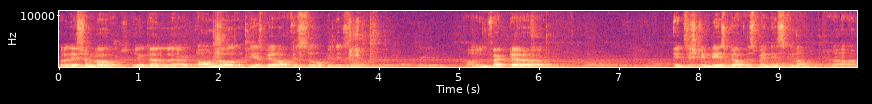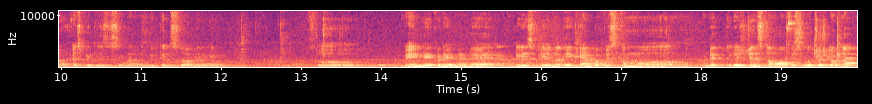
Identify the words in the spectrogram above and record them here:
ప్రదేశంలో జగిత్యాల టౌన్లో డిఎస్పీ ఆఫీస్ ఓపెన్ చేశాం in fact existing DSP office మేము తీసుకున్నాం. ఎస్పీ తీసేసుకున్నారు. మీకు తెలుసు అందరికీ. సో మెయిన్గా ఇక్కడ ఏంటంటే డిఎస్పీ అన్నది క్యాంప్ ఆఫీస్ కమ్ అంటే రెసిడెన్స్ కమ్ ఆఫీస్ వచ్చేట్టు ఉండాలి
